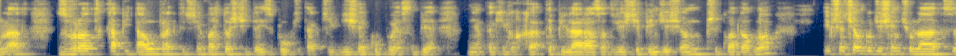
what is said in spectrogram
lat zwrot kapitału praktycznie wartości tej spółki, tak, czyli dzisiaj kupuję sobie nie wiem, takiego Caterpillara za 250 przykładowo, i w przeciągu 10 lat y,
